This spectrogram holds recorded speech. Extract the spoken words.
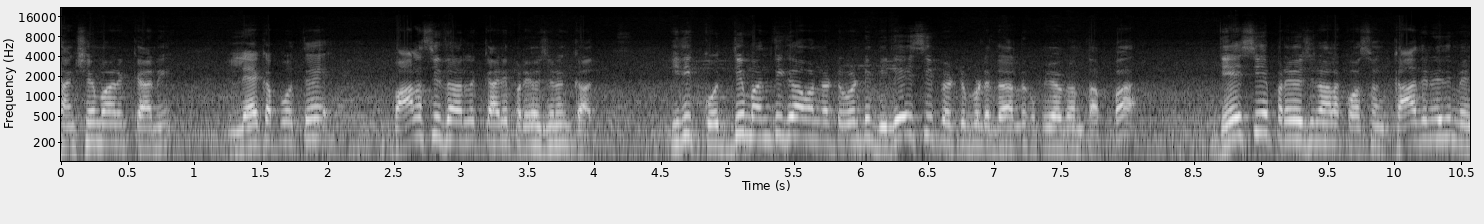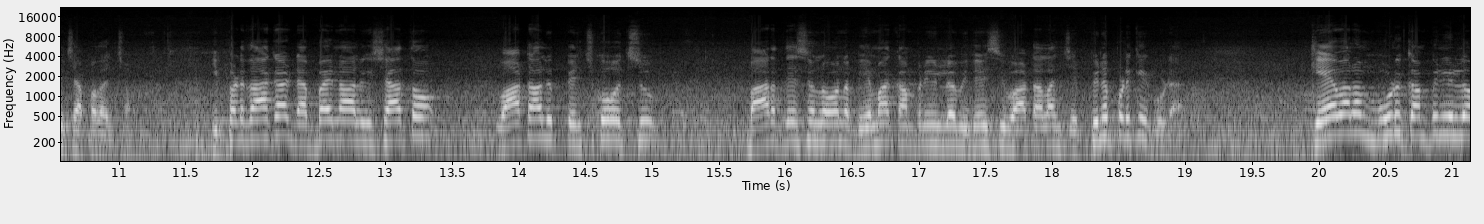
సంక్షేమానికి కానీ లేకపోతే పాలసీదారులకు కానీ ప్రయోజనం కాదు. ఇది కొద్ది మందిగా ఉన్నటువంటి విదేశీ పెట్టుబడిదారులకు ఉపయోగం తప్ప దేశీయ ప్రయోజనాల కోసం కాదనేది మేము చెప్పదలిచాం. ఇప్పటిదాకా డెబ్బై నాలుగు శాతం వాటాలు పెంచుకోవచ్చు. భారతదేశంలో ఉన్న బీమా కంపెనీల్లో విదేశీ వాటాలని చెప్పినప్పటికీ కూడా కేవలం మూడు కంపెనీల్లో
